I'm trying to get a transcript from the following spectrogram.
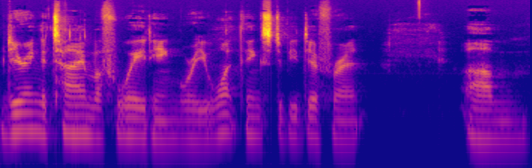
during a time of waiting where you want things to be different, um,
